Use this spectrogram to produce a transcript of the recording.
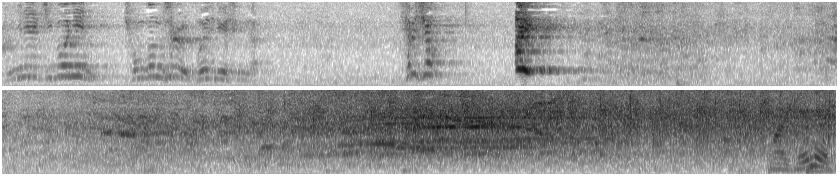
군인의 기본인 총검수를 보여드리겠습니다. 차비총! 어이! Goodness.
